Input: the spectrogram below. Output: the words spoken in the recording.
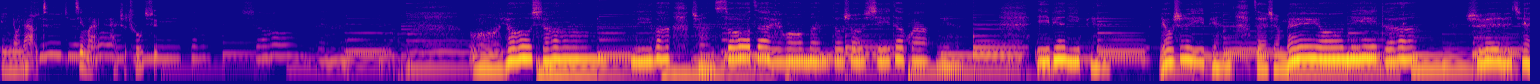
，In or out，进来还是出去。我又想你了，穿梭在我们都熟悉的画面，一遍一遍。又是一遍，在这没有你的世界。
